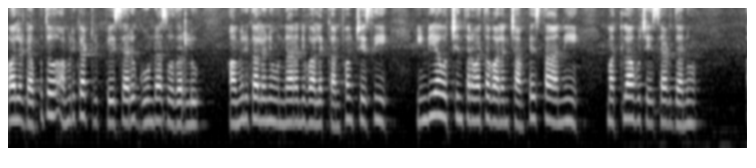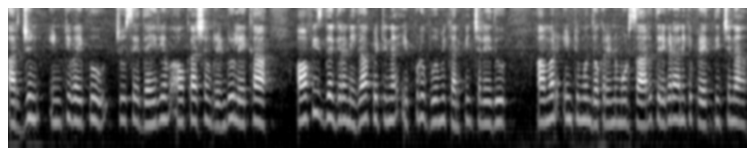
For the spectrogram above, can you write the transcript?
వాళ్ళ డబ్బుతో అమెరికా ట్రిప్ వేశారు గూండా సోదరులు. అమెరికాలోనే ఉన్నారని వాళ్ళకి కన్ఫర్మ్ చేసి ఇండియా వచ్చిన తర్వాత వాళ్ళని చంపేస్తా అని మత్లాబు చేశాడు ధను. అర్జున్ ఇంటి వైపు చూసే ధైర్యం అవకాశం రెండూ లేక ఆఫీస్ దగ్గర నిఘా పెట్టిన ఎప్పుడు భూమి కనిపించలేదు. అమర్ ఇంటి ముందు ఒక రెండు మూడు సార్లు తిరగడానికి ప్రయత్నించిన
